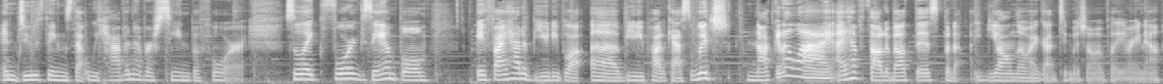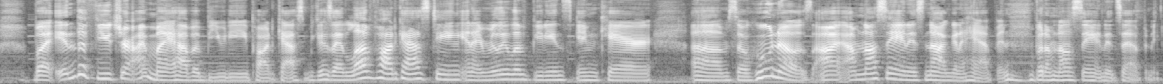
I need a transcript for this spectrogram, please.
and do things that we haven't ever seen before. So, like, for example, if I had a beauty blog, uh, beauty podcast, which not gonna lie, I have thought about this, but y'all know I got too much on my plate right now. But in the future, I might have a beauty podcast because I love podcasting and I really love beauty and skincare. Um, so who knows? I, I'm not saying it's not gonna happen, but I'm not saying it's happening.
